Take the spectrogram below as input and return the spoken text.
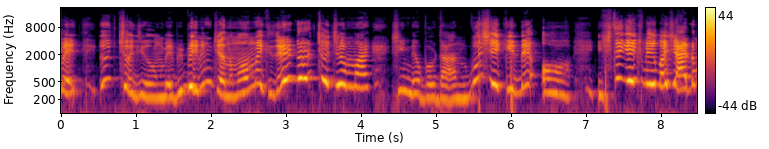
Evet, üç çocuğum ve bir benim canım olmak üzere dört çocuğum var. Şimdi buradan bu şekilde, oh, işte geçmeyi başardım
